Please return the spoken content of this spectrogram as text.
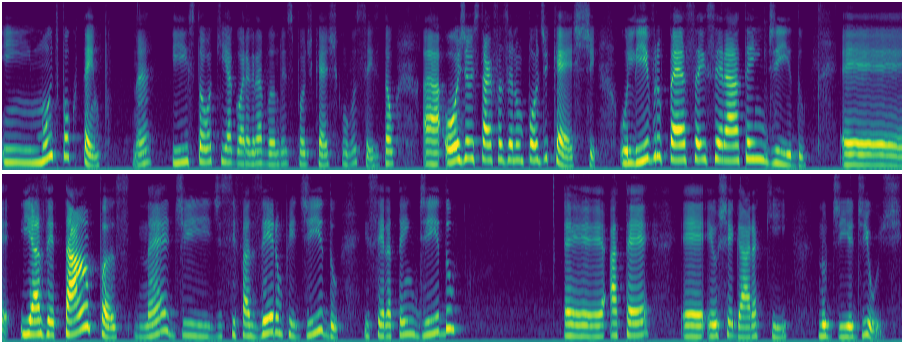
em muito pouco tempo, né? E estou aqui agora gravando esse podcast com vocês. Então, uh, hoje eu estar fazendo um podcast. O livro Peça e Será Atendido. É, e as etapas né, de, de se fazer um pedido e ser atendido é, até é, eu chegar aqui no dia de hoje.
